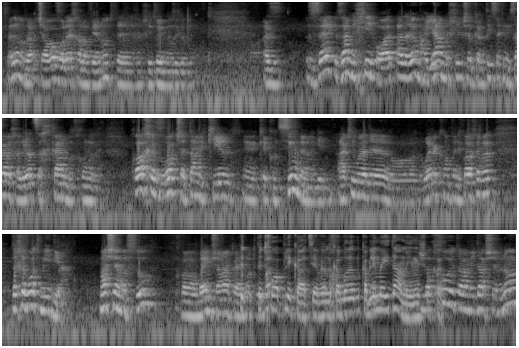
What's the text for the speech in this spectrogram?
בסדר? שהרוב הולך על לוויינות וחיזוי מזג אוויר. אז זה, זה המחיר, או עד, עד היום היה המחיר של כרטיס הכניסה בכלל להיות שחקן בתחום הזה. כל החברות שאתה מכיר אה, כקונסיומר, נגיד וודר או The Weather Company, כל החברות, זה חברות מידיה. מה שהם עשו, כבר 40 שנה קיימות, פיתחו אפליקציה והם מקבל- מקבלים מידע ממישהו אחר. לקחו את המידע של נועה,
